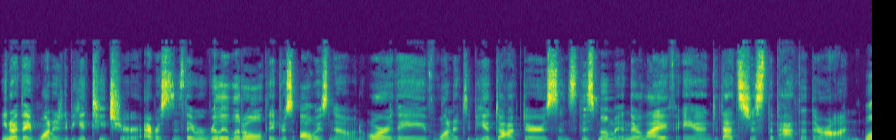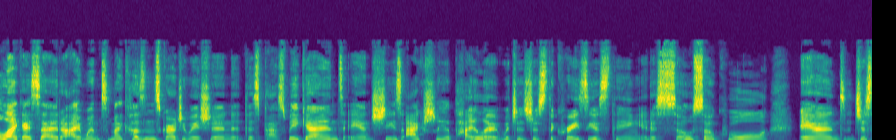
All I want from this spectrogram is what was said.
you know, they've wanted to be a teacher ever since they were really little, they've just always known, or they've wanted to be a doctor since this moment in their life, and that's just the path that they're on. Well, like I said, I went to my cousin's graduation this past weekend, and she's actually a pilot, which is just the craziest thing. It is so, so cool and just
